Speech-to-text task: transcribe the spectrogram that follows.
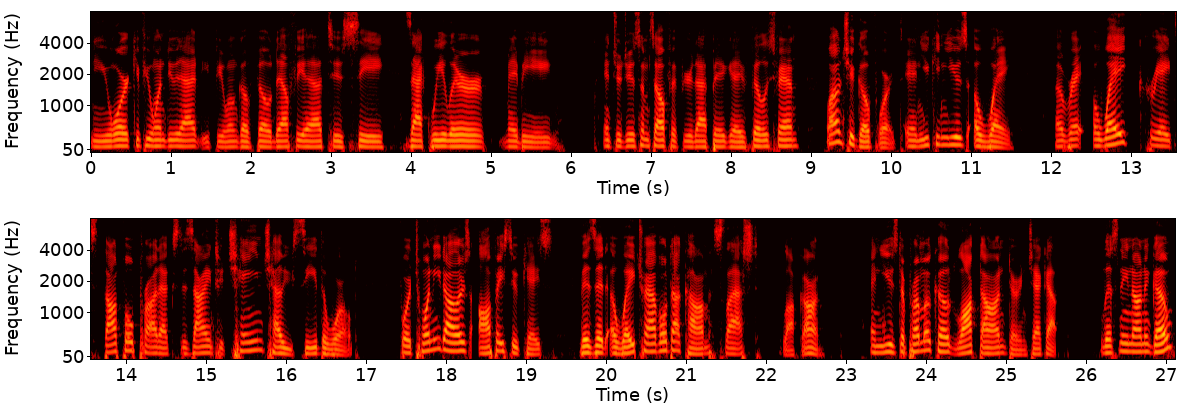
New York if you want to do that. If you want to go Philadelphia to see Zack Wheeler, maybe introduce himself if you're that big a Phillies fan, why don't you go for it? And you can use Away. Away creates thoughtful products designed to change how you see the world. For $20 off a suitcase, visit awaytravel.com slash lock on and use the promo code locked on during checkout. Listening on a go?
